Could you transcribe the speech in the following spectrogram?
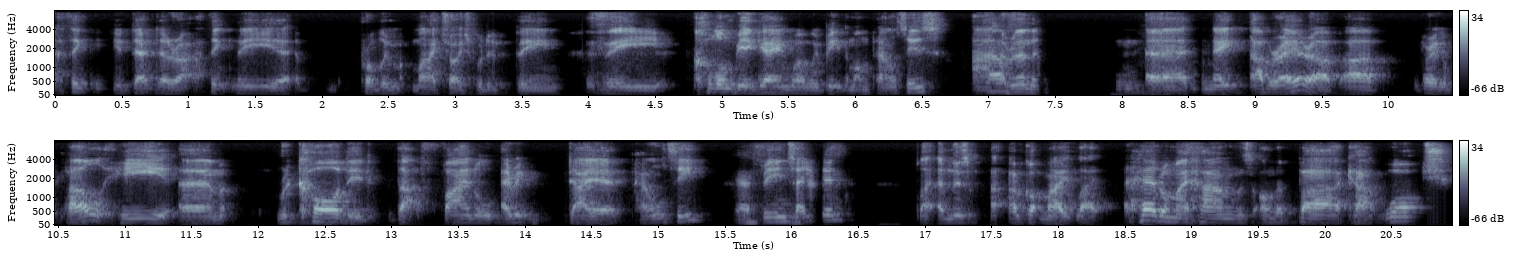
I think you're dead, right. I think the uh, probably my choice would have been the Colombia game where we beat them on penalties. Uh, I remember uh, Nate our, our very good pal, he um, recorded that final Eric Dier penalty yes. being taken. Like, and there's, I've got my like head on my hands on the bar. I can't watch.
